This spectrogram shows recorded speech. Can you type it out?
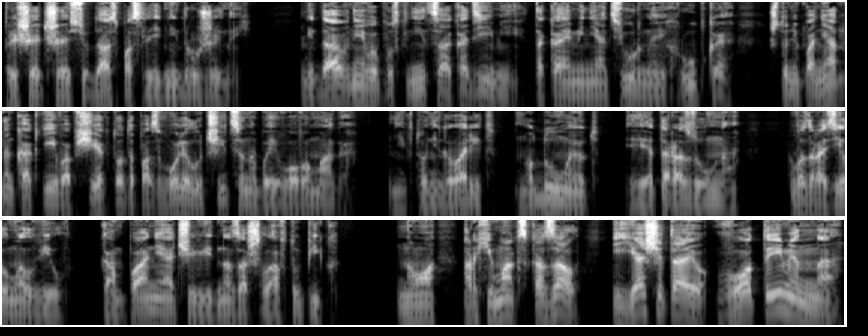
пришедшая сюда с последней дружиной. Недавняя выпускница Академии, такая миниатюрная и хрупкая, что непонятно, как ей вообще кто-то позволил учиться на боевого мага. Никто не говорит, но думают, и это разумно, — возразил Мелвилл. Компания, очевидно, зашла в тупик. «Но Архимаг сказал, и я считаю...» «Вот именно!»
